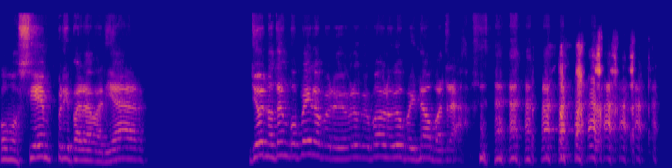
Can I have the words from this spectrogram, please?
Como siempre, para variar. Yo no tengo pelo, pero yo creo que Pablo quedó peinado para atrás.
